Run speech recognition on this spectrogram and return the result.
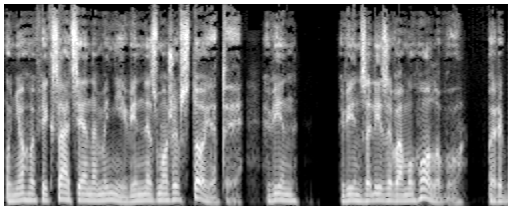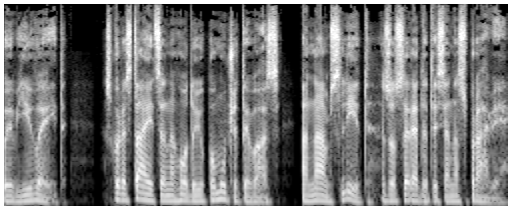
У нього фіксація на мені, він не зможе встояти. Він. Він залізе вам у голову, перебив її Вейт. Скористається нагодою помучити вас, а нам слід зосередитися на справі.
